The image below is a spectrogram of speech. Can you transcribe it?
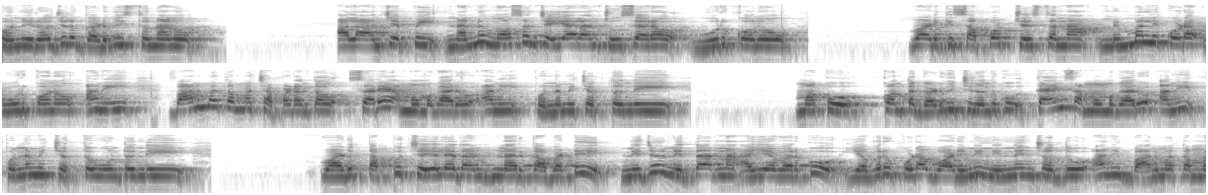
కొన్ని రోజులు గడువిస్తున్నాను. అలా అని చెప్పి నన్ను మోసం చేయాలని చూశారో ఊరుకోను. వాడికి సపోర్ట్ చేస్తున్న మిమ్మల్ని కూడా ఊరుకోను అని భానుమతమ్మ చెప్పడంతో సరే అమ్మమ్మగారు అని పున్నమి చెప్తుంది. మాకు కొంత గడువు ఇచ్చినందుకు థ్యాంక్స్ అమ్మమ్మగారు అని పున్నమి చెప్తూ ఉంటుంది. వాడు తప్పు చేయలేదంటున్నారు కాబట్టి నిజం నిర్ధారణ అయ్యే వరకు ఎవరు కూడా వాడిని నిందించొద్దు అని భానుమతమ్మ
